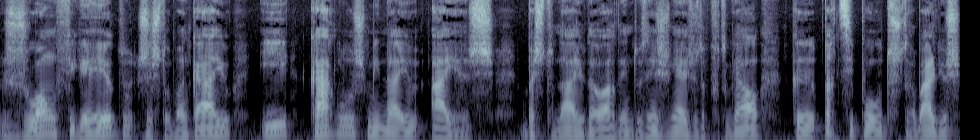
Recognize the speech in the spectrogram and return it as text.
João Figueiredo, gestor bancário, e Carlos Mineiro Aias, bastonário da Ordem dos Engenheiros de Portugal, que participou dos trabalhos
